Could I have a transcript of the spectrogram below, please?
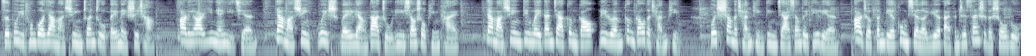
子布语通过亚马逊专注北美市场。二零二一年以前，亚马逊、Wish 为两大主力销售平台。亚马逊定位单价更高、利润更高的产品，Wish 上的产品定价相对低廉，二者分别贡献了约百分之三十的收入。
